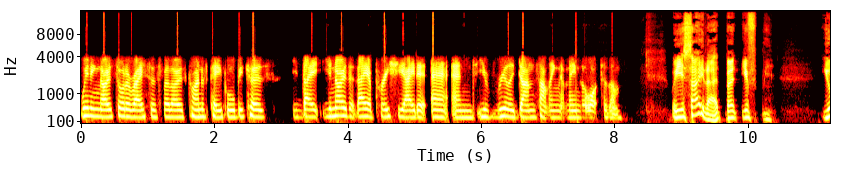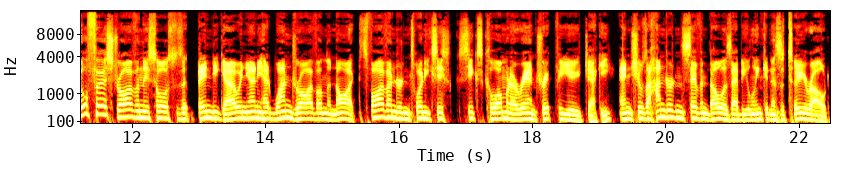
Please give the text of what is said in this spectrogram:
winning those sort of races for those kind of people because they, you know, that they appreciate it, and, and you've really done something that means a lot to them. Well, you say that, but you've your first drive on this horse was at Bendigo, and you only had one drive on the night. It's 526 kilometre round trip for you, Jackie, and she was $107 Abby Lincoln as a two year old.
